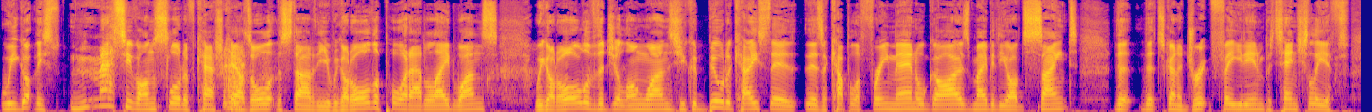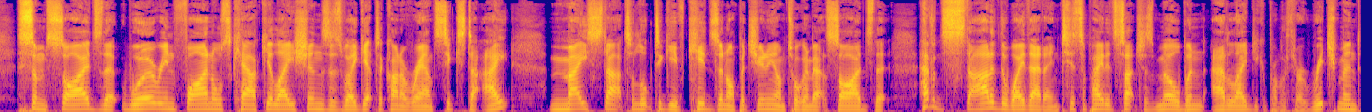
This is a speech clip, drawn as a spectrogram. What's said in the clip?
We got this massive onslaught of cash cows all at the start of the year. We got all the Port Adelaide ones. We got all of the Geelong ones. You could build a case there. There's a couple of Fremantle guys, maybe the odd Saint that that's going to drip feed in potentially if some sides that were in finals calculations as we get to kind of round six to eight may start to look to give kids an opportunity. I'm talking about sides that haven't started the way they'd anticipated, such as Melbourne, Adelaide. You could probably throw Richmond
